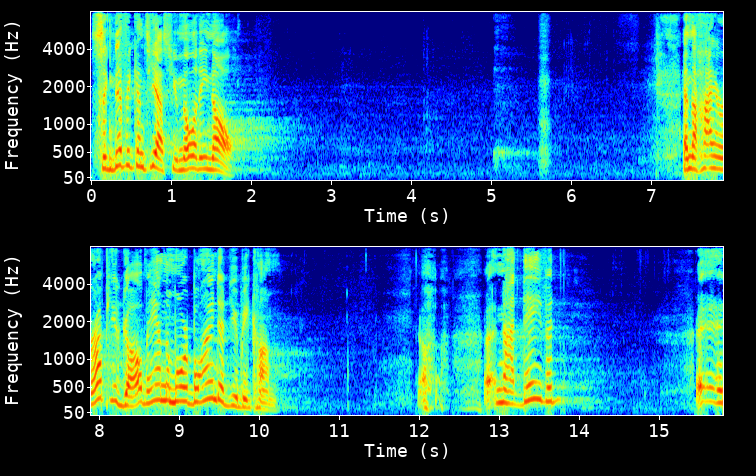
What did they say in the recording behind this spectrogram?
Significance, yes. Humility, no. And the higher up you go, man, the more blinded you become. Uh, not David. Uh,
